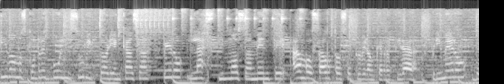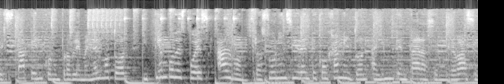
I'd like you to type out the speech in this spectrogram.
íbamos con Red Bull y su victoria en casa, pero lastimosamente ambos autos se tuvieron que retirar. Primero Verstappen con un problema en el motor y tiempo después Albon tras un incidente con Hamilton al intentar hacer un rebase.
